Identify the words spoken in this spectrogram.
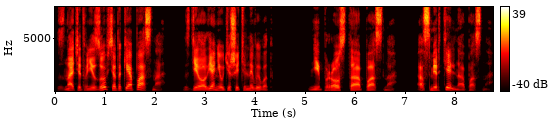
Значит, внизу все-таки опасно. Сделал я неутешительный вывод. Не просто опасно, а смертельно опасно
